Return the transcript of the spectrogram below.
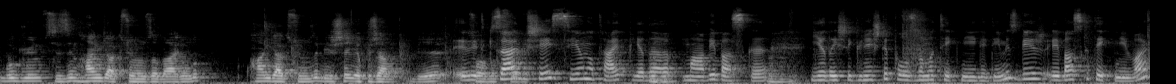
bugün sizin hangi aksiyonunuza dahil olup hangi aksiyonunuzda bir şey yapacağım diye Evet sormak güzel istiyorum. bir şey Cyanotype ya da mavi baskı ya da işte güneşte pozlama tekniği dediğimiz bir e, baskı tekniği var.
